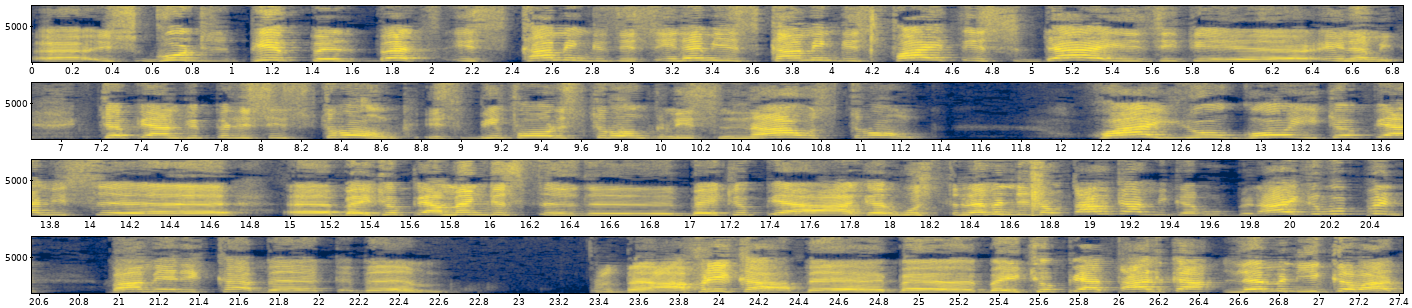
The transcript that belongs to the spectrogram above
uh, is good people, but is coming, this enemy is coming, is fight, is die, is it, uh, enemy. Ethiopian people is, is strong, is before strong, is now strong. Why you go ኢትዮጵያን ስ በኢትዮጵያ መንግስት እ፣ በኢትዮጵያ ሀገር ውስጥ ለምንድን ነው ጣልቃ የሚገቡብን? አይግቡብን። በአሜሪካ በአፍሪካ በኢትዮጵያ ጣልቃ ለምን ይገባሉ?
